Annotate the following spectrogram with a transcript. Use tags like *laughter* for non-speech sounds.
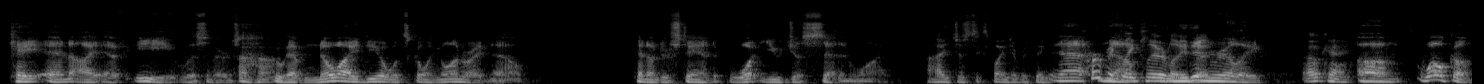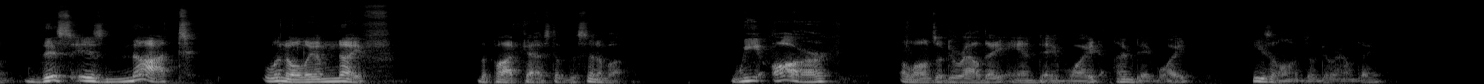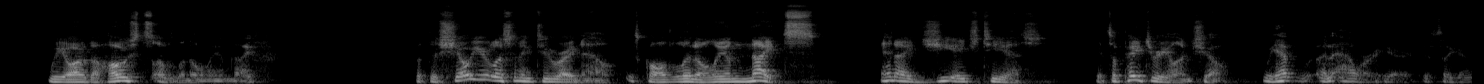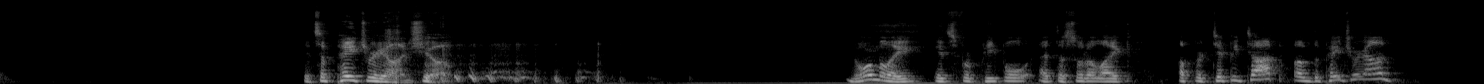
K N I F E listeners Uh-huh. who have no idea what's going on right now can understand what you just said and why. I just explained everything Nah, perfectly no, clearly. You didn't but- really. Okay. Um, welcome. This is not Linoleum Knife, the podcast of the cinema. We are Alonso Duralde and Dave White. I'm Dave White. He's Alonso Duralde. We are the hosts of Linoleum Knife. But the show you're listening to right now is called Linoleum Nights. N I G H T S. It's a Patreon show. We have an hour here, just so you're. It's a Patreon show. Normally, it's for people at the sort of like upper tippy top of the Patreon.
